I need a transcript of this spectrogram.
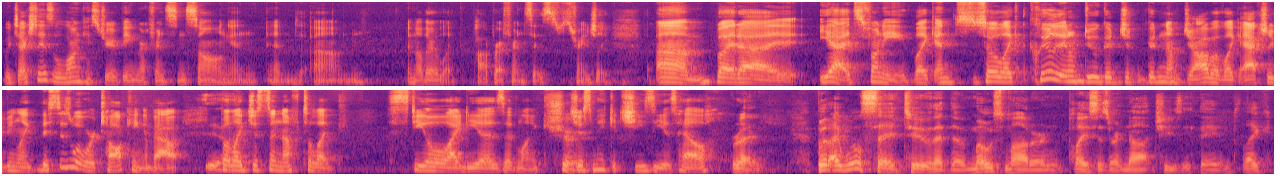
which actually has a long history of being referenced in song and and um, and other like pop references, strangely. Um, but uh, yeah, it's funny. Like, and so like clearly they don't do a good good enough job of like actually being like this is what we're talking about, Yeah. but like just enough to like steal ideas and like Sure. just make it cheesy as hell. Right. But I will say too that the most modern places are not cheesy themed. Like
